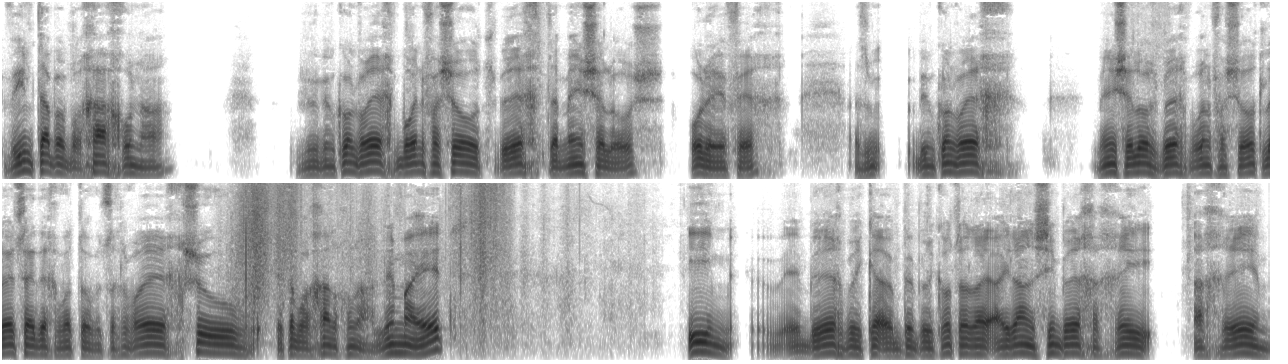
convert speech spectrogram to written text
ואם אתה בברכה האחרונה, ובמקום לברך בורא נפשות, ברך את המן שלוש, או להפך, אז במקום לברך מן שלוש, ברך בורא נפשות, לא יצא ידי חובתו, וצריך לברך שוב את הברכה הנכונה, למעט אם ברך בריקה, בברכות האילן, אנשים ברך אחרי, אחריהם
